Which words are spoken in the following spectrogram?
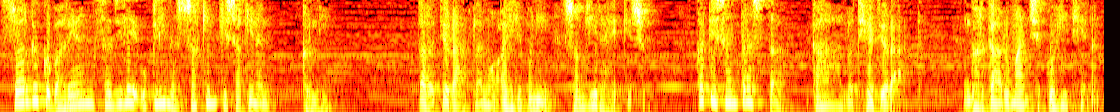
स्वर्गको भर्याङ सजिलै उक्लिन सकिन् कि सकिनन् कुन्नी? तर त्यो रातलाई म अहिले पनि सम्झिरहेकी छु। कति सन्त्रस्त कालो थियो त्यो रात। घरका अरू मान्छे कोही थिएनन्।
